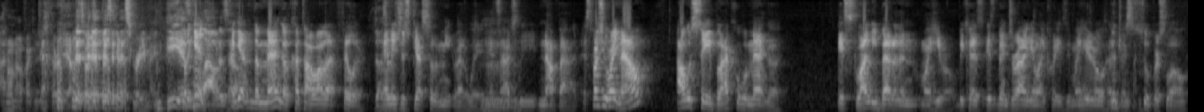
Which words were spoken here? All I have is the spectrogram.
I don't know if I can do 30 episodes of this kid screaming. he is but again, loud as hell. again, the manga cuts out a lot of that filler, Does and it? it? just gets to the meat right away. Mm-hmm. It's actually not bad, especially right now. I would say Black Clover manga is slightly better than My Hero because it's been dragging like crazy. My Hero has been super slow,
